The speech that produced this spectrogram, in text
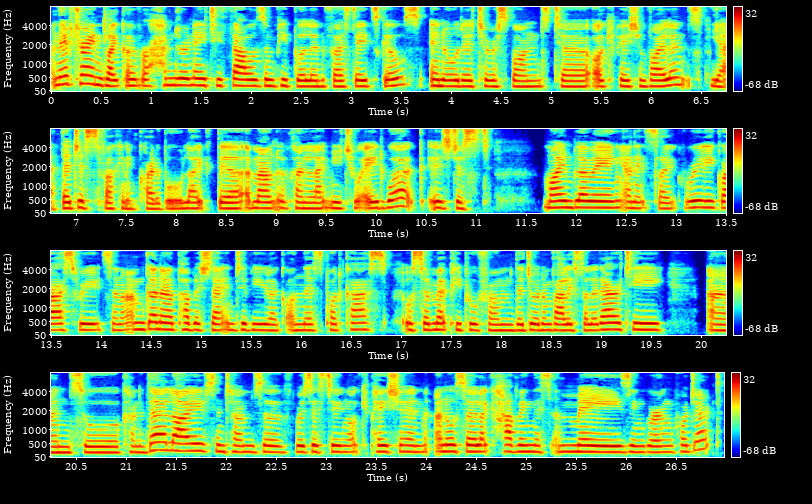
And they've trained like over 180,000 people in first aid skills in order to respond to occupation violence. Yeah, they're just fucking incredible. Like the amount of kind of like mutual aid work is just mind blowing and it's like really grassroots. And I'm gonna publish that interview like on this podcast. Also met people from the Jordan Valley Solidarity and saw kind of their lives in terms of resisting occupation and also like having this amazing growing project.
